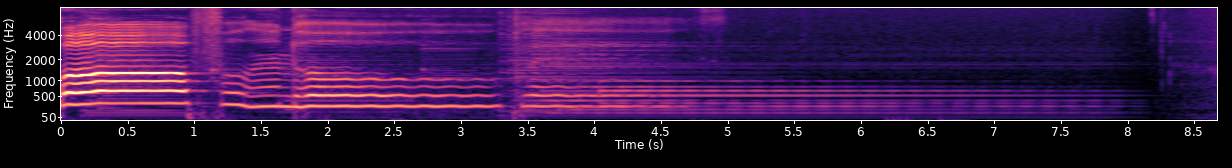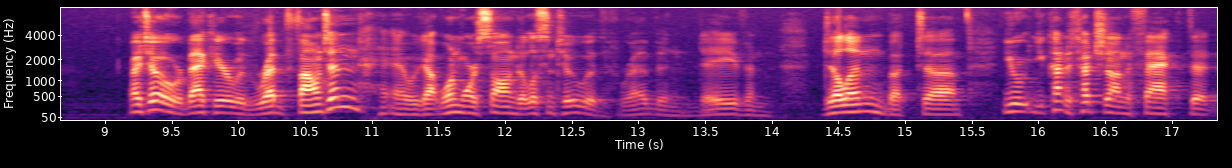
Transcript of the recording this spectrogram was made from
hopeful and hopeless. Right, we're back here with Reb Fountain, and we got one more song to listen to with Reb and Dave and Dylan. But uh, you you kind of touched on the fact that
